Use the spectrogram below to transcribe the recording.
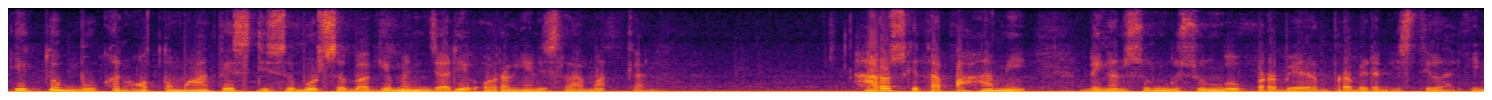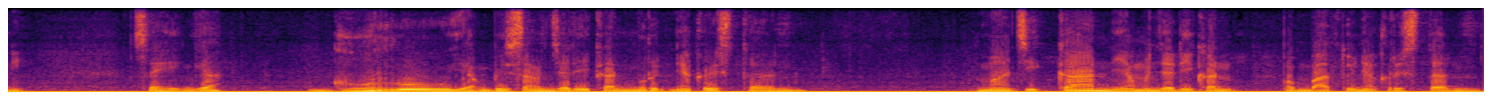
itu bukan otomatis disebut sebagai menjadi orang yang diselamatkan. Harus kita pahami dengan sungguh-sungguh perbedaan-perbedaan istilah ini. Sehingga guru yang bisa menjadikan muridnya Kristen, majikan yang menjadikan pembantunya Kristen,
